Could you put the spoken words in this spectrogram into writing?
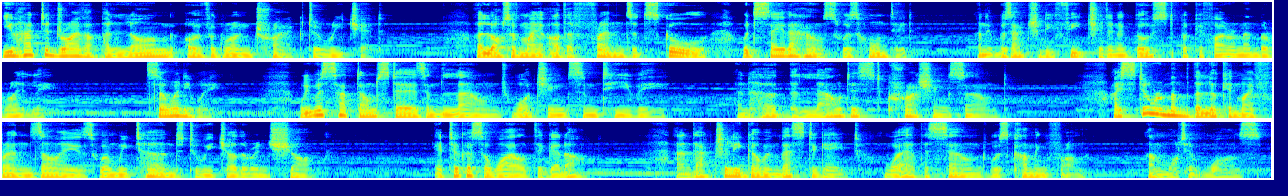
You had to drive up a long, overgrown track to reach it. A lot of my other friends at school would say the house was haunted, and it was actually featured in a ghost book if I remember rightly. So, anyway, we were sat downstairs in the lounge watching some TV and heard the loudest crashing sound. I still remember the look in my friend's eyes when we turned to each other in shock. It took us a while to get up and actually go investigate where the sound was coming from and what it was.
